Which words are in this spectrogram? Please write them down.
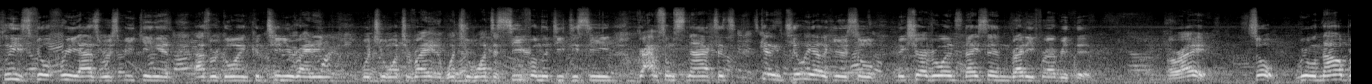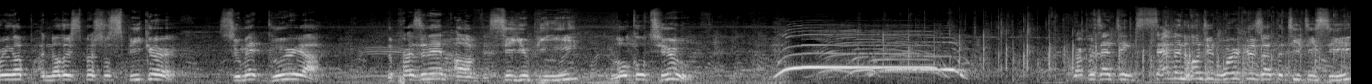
please feel free as we're speaking and as we're going, continue writing what you want to write, and what you want to see from the TTC, grab some snacks. It's, it's getting chilly out here, so make sure everyone's nice and ready for everything. All right, so we will now bring up another special speaker, Sumit Guria, the president of CUPE Local 2. Representing 700 workers at the TTC.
